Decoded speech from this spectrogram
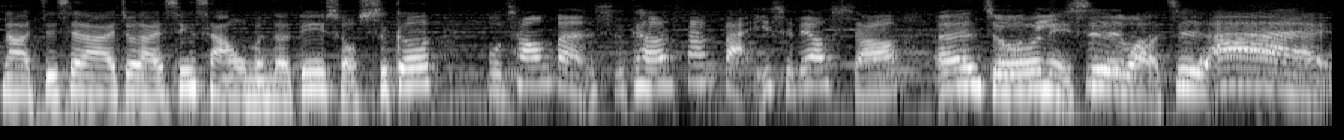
那接下来就来欣赏我们的第一首诗歌。补充本诗歌三百一十六首，恩主你是我挚爱。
